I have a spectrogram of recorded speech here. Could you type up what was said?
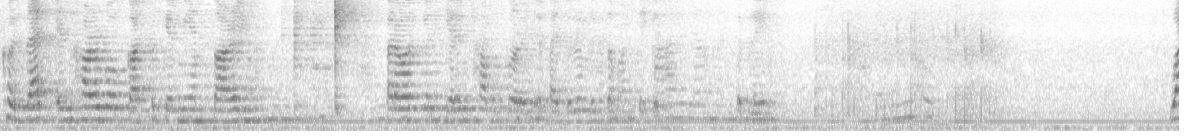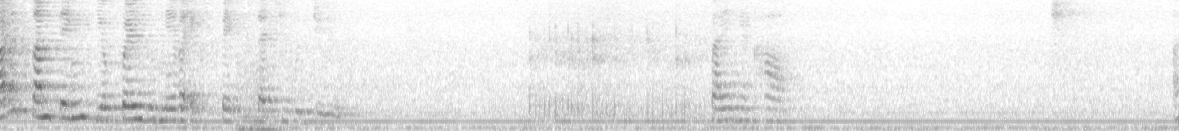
Cause that is horrible. God forgive me. I'm sorry, but I was gonna get in trouble for it if I didn't let someone take it, the blame. What is something your friends would never expect that you would do? Buying a car. I,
